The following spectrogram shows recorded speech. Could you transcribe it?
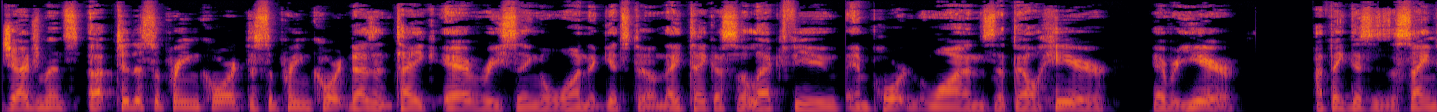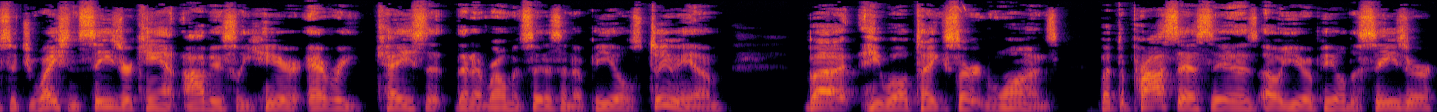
judgments up to the Supreme Court, the Supreme Court doesn't take every single one that gets to them. They take a select few important ones that they'll hear every year. I think this is the same situation. Caesar can't obviously hear every case that, that a Roman citizen appeals to him, but he will take certain ones. But the process is, oh, you appeal to Caesar,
